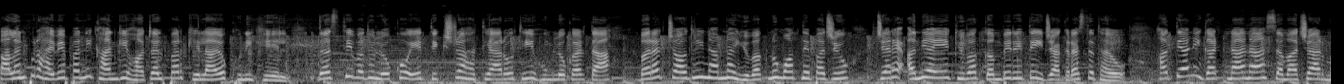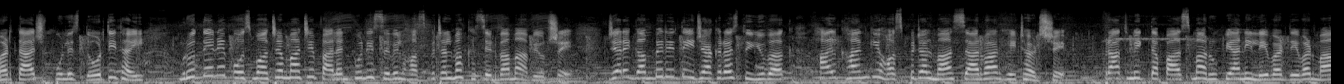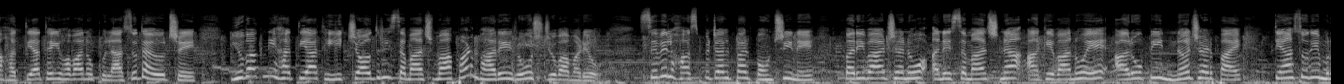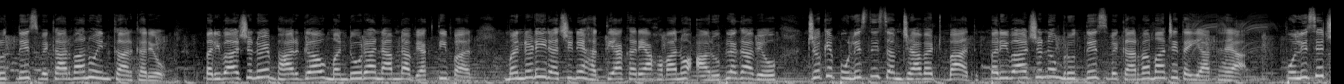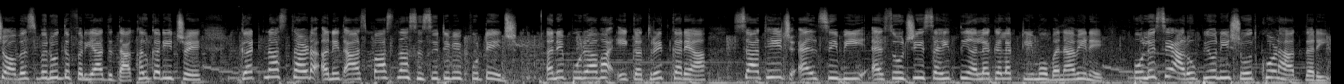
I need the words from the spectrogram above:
Palanpur highway પરની ખાનગી hotel પર ખેલાયો ખૂની ખેલ. દસથી વધુ લોકોએ તીક્ષ્ણ હથિયારોથી હુમલો કરતા ભરત ચૌધરી નામના યુવકનું મોત નીપજ્યું, જ્યારે અન્ય એક યુવક ગંભીર રીતે ઈજાગ્રસ્ત થયો. હત્યાની ઘટનાના સમાચાર મળતા જ પોલીસ દોડતી થઈ. મૃતદેહને પોસ્ટમોર્ટમ માટે પાલનપુરની સિવિલ હોસ્પિટલમાં ખસેડવામાં આવ્યો છે. જ્યારે ગંભીર રીતે ઈજાગ્રસ્ત યુવક હાલ ખાનગી હોસ્પિટલમાં સારવાર હેઠળ છે. પ્રાથમિક તપાસમાં રૂપિયાની લેવડ દેવડમાં હત્યા થઈ હોવાનો ખુલાસો થયો છે. યુવકની હત્યાથી ચૌધરી સમાજમાં પણ ભારે રોષ જોવા મળ્યો. સિવિલ હોસ્પિટલ પર પહોંચીને પરિવારજનો અને સમાજના આગેવાનોએ આરોપી ન ઝડપાય, ત્યાં સુધી મૃતદેહ સ્વીકારવાનો ઇનકાર કર્યો. પરિવારજનોએ ભાર્ગવ મંડોરા નામના વ્યક્તિ પર મંડળી રચીને હત્યા કર્યા હોવાનો આરોપ લગાવ્યો જો કે પોલીસની સમજાવટ બાદ પરિવારજનો મૃતદેહ સ્વીકારવા માટે તૈયાર થયા. પોલીસે ચોવીસ વિરુદ્ધ ફરિયાદ દાખલ કરી છે. ઘટના સ્થળ અને આસપાસના સીસીટીવી ફૂટેજ અને પુરાવા એકત્રિત કર્યા. સાથે જ એલસીબી, એસઓજી સહિતની અલગ અલગ ટીમો બનાવીને પોલીસે આરોપીઓની શોધખોળ હાથ ધરી.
